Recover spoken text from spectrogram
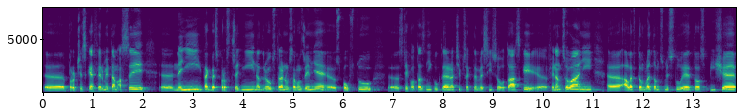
e, pro české firmy tam asi e, není tak bezprostřední. Na druhou stranu samozřejmě spoustu e, z těch otazníků, které na Chipsectem vysí, jsou otázky e, financování, e, ale v tomhle smyslu je to spíše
